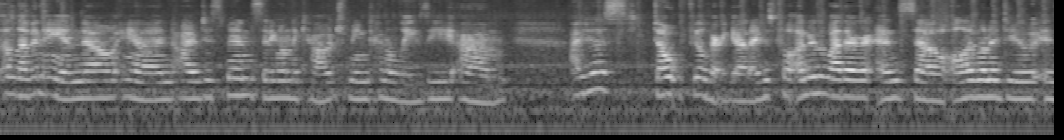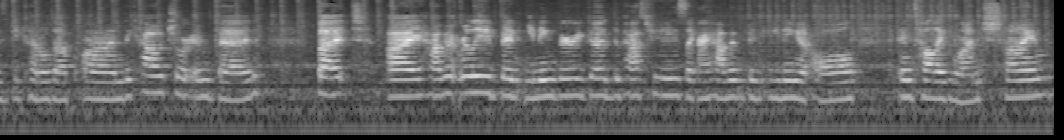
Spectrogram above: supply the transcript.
11 a.m. now and I've just been sitting on the couch being kind of lazy. Um, I just don't feel very good. I just feel under the weather and so all I want to do is be cuddled up on the couch or in bed. But I haven't really been eating very good the past few days. Like I haven't been eating at all until like lunchtime.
